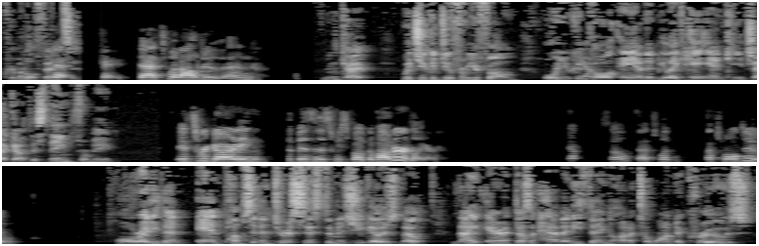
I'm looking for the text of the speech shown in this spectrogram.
criminal offenses. Okay, that's what I'll do then. Okay. Which you can do from your phone, or you can Yep. call Anne and be like, hey, Anne, can you check out this name for me? It's regarding the business we spoke about earlier. Yep. So that's what that's what I'll do. Alrighty then. Anne pumps it into her system and she goes, Nope, Knight Errant doesn't have anything on a Tawanda Cruz.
